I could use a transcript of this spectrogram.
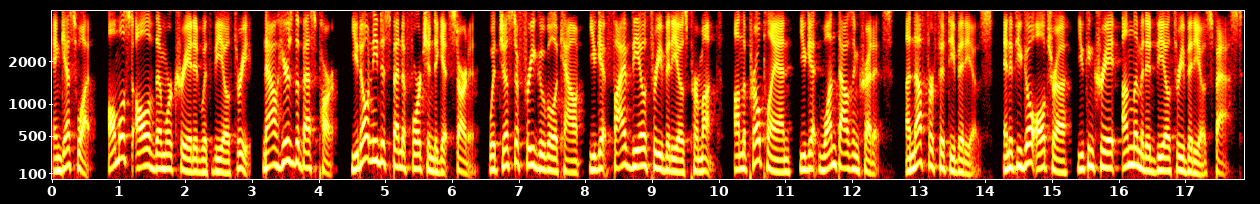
And guess what? Almost all of them were created with Veo 3. Now here's the best part. You don't need to spend a fortune to get started. With just a free Google account, you get 5 Veo 3 videos per month. On the Pro plan, you get 1000 credits, enough for 50 videos. And if you go Ultra, you can create unlimited Veo 3 videos fast,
